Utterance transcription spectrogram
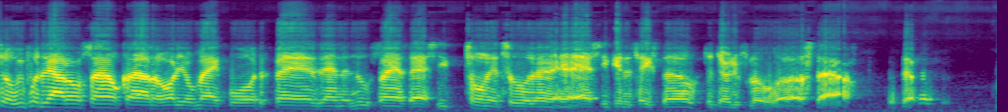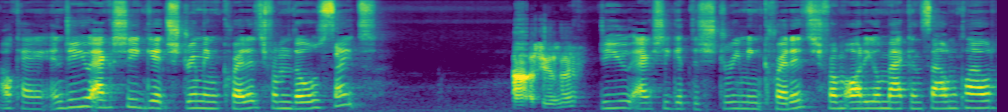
so we put it out on SoundCloud or Audiomack for the fans and the new fans to actually tune into it and, and actually get a taste of the Durty Flow uh, style. Okay, and do you actually get streaming credits from those sites? Excuse me? Do you actually get the streaming credits from Audiomack and SoundCloud?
